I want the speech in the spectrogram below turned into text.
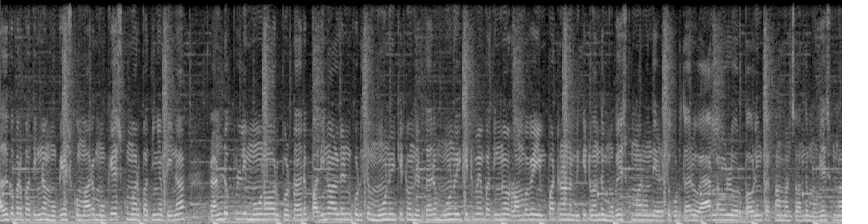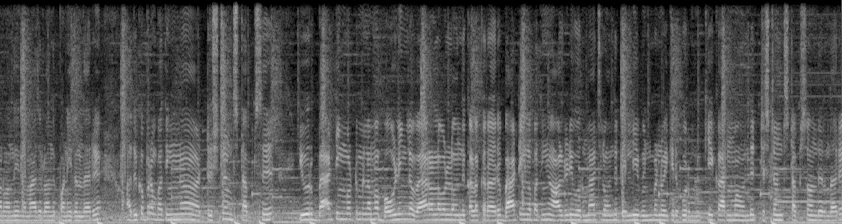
அதுக்கப்புறம் பார்த்தீங்கன்னா முகேஷ் குமார். முகேஷ் குமார் பார்த்தீங்க அப்படின்னா ரெண்டு புள்ளி மூணு ஓவர் போட்டார். பதினாலு ரன் கொடுத்து மூணு விக்கெட் வந்து எடுத்தார். மூணு விக்கெட்டுமே பார்த்தீங்கன்னா ரொம்பவே இம்பார்ட்டண்டான விக்கெட் வந்து முகேஷ் குமார் வந்து எடுத்து கொடுத்தாரு. வேறு லெவலில் ஒரு பவுலிங் பெர்ஃபார்மன்ஸ் வந்து முகேஷ் குமார் வந்து இந்த மேட்ச்சில் வந்து பண்ணியிருந்தார். அதுக்கப்புறம் பார்த்தீங்கன்னா ட்ரிஸ்டன் ஸ்டப்ஸு இவர் பேட்டிங் மட்டும் இல்லாமல் பவுலிங்கில் வேறு லெவலில் வந்து கலக்கிறாரு. பேட்டிங்கில் பார்த்தீங்கன்னா ஆல்ரெடி ஒரு மேட்ச்சில் வந்து டெல்லியை வின் பண்ண வைக்கிறதுக்கு ஒரு முக்கிய காரணமாக வந்து டிஸ்டன் ஸ்டப்ஸ் வந்து இருந்தார்.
